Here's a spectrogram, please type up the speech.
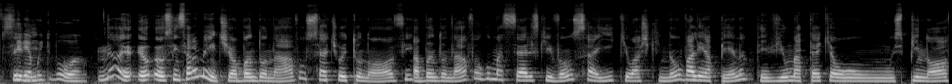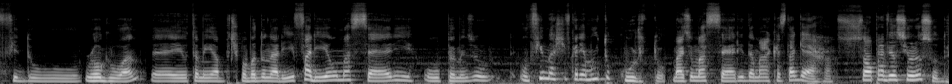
Seria, Seria. muito boa. Não, eu, eu- eu, sinceramente, eu abandonava o 789, abandonava algumas séries que vão sair que eu acho que não valem a pena. Teve uma até que é um spin-off do Rogue One. É, eu também, tipo, abandonaria e faria uma série, ou pelo menos um. O filme acho que ficaria muito curto, mas uma série da Marcas da Guerra. Só pra ver o Senhor Ossudo.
